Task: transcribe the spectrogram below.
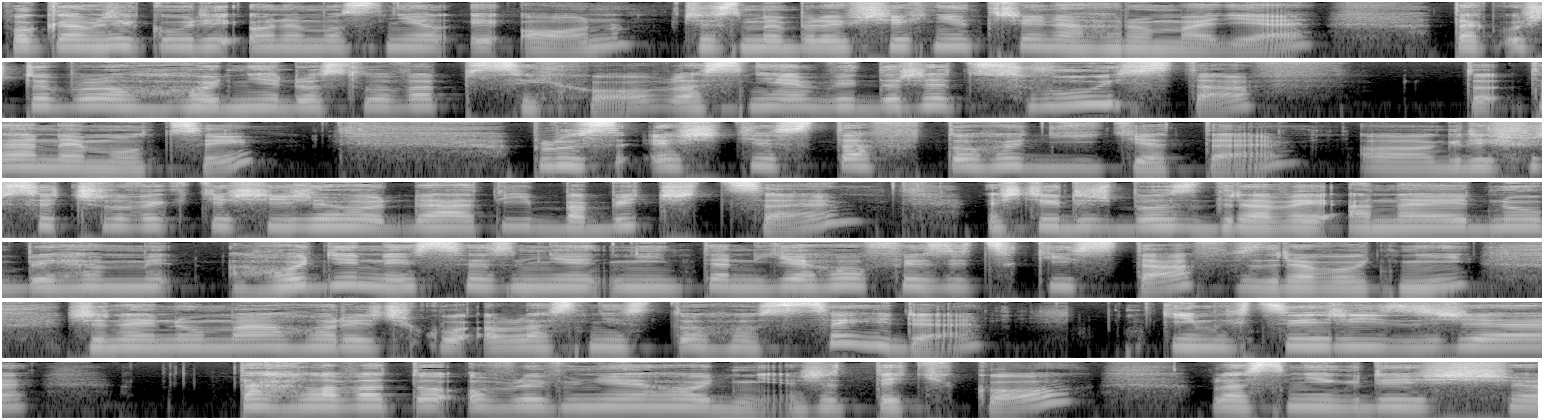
V okamžiku, kdy onemocněl i on, že jsme byli všichni tři na hromadě, tak už to bylo hodně doslova psycho, vlastně vydržet svůj stav, to, té nemoci, plus ještě stav toho dítěte, když už se člověk těší, že ho dá té babičce, ještě když byl zdravý a najednou během hodiny se změní ten jeho fyzický stav zdravotní, že najednou má horečku a vlastně z toho sejde, tím chci říct, že ta hlava to ovlivňuje hodně, že teďko, vlastně když uh,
